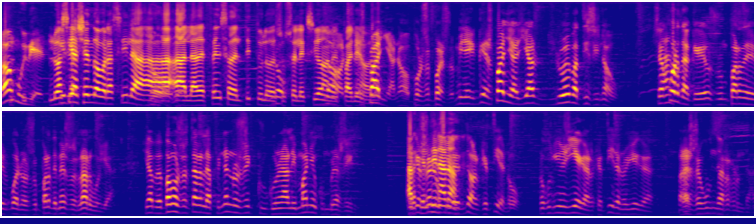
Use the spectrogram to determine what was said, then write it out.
Ah, muy bien. lo hacía ¿Quiere- yendo a Brasil a, la defensa del título de su selección no. España, no, por supuesto. Mire, España ya lo he vaticinado. ¿Se Ah. acuerda que es un par de, bueno, es un par de meses largo ya? Ya vamos a estar en la final, no sé, con Alemania o con Brasil. Hay que Argentina no. que- No, Argentina no. No, llega, Argentina no llega a la segunda ronda.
